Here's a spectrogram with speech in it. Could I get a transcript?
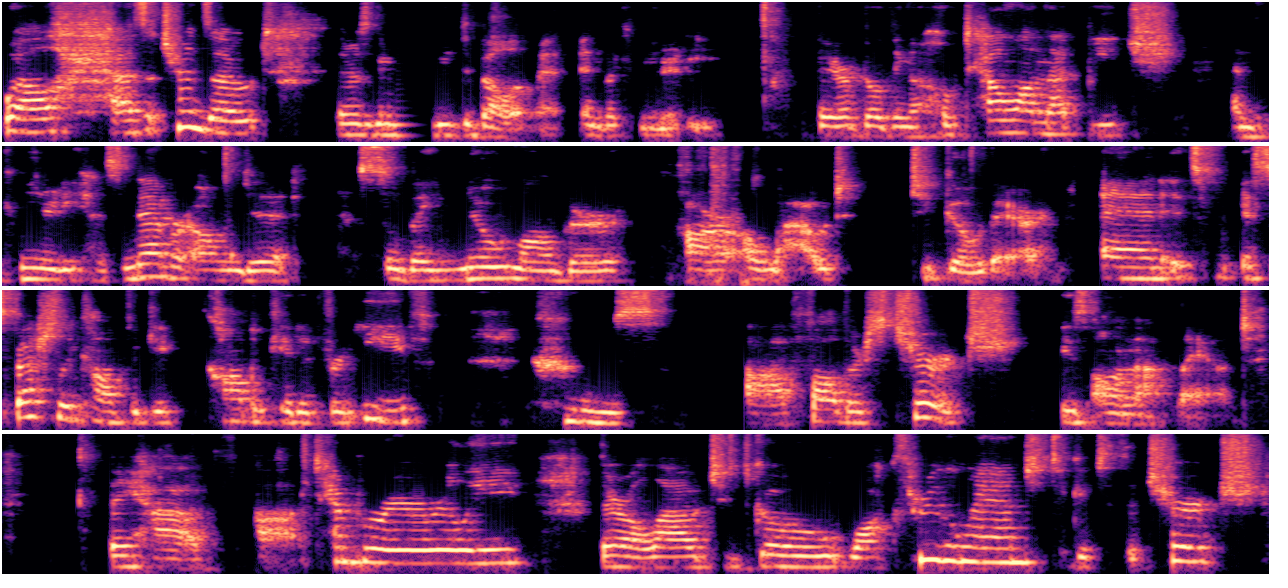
Well, as it turns out, there's going to be development in the community. They are building a hotel on that beach, and the community has never owned it, so they no longer are allowed to go there. And it's especially complica- complicated for Eve, whose uh, father's church is on that land. They have uh, temporarily, they're allowed to go walk through the land to get to the church,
